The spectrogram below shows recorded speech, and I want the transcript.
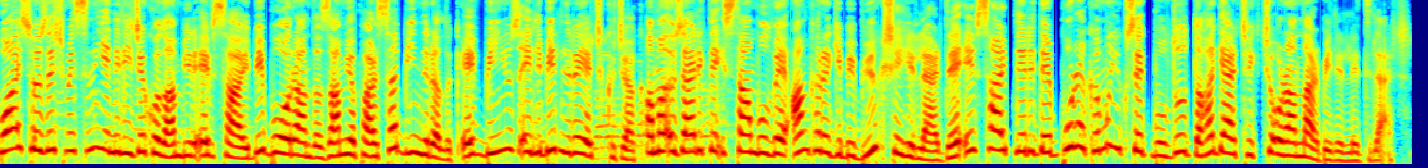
Bu ay sözleşmesini yenileyecek olan bir ev sahibi bu oranda zam yaparsa 1000 liralık ev 1151 liraya çıkacak. Ama özellikle İstanbul ve Ankara gibi büyük şehirlerde ev sahipleri de bu rakamı yüksek buldu, daha gerçekçi oranlar belirlediler.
